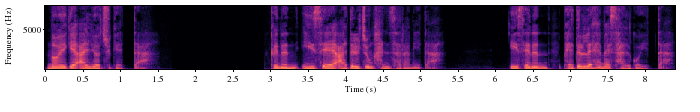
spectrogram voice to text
너에게 알려주겠다. 그는 이세의 아들 중 한 사람이다. 이세는 베들레헴에 살고 있다.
